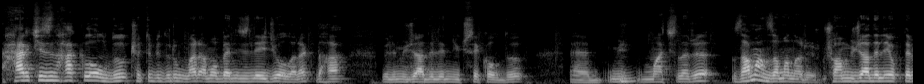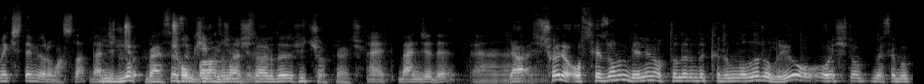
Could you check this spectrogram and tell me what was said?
herkesin haklı olduğu kötü bir durum var ama ben izleyici olarak daha böyle mücadelenin yüksek olduğu e, maçları zaman zaman arıyorum. Şu an mücadele yok demek istemiyorum asla. Bence yok çok, ben çok iyi bazı mücadele. maçlarda hiç yok gerçekten. Evet bence de. e, Ya şöyle o sezonun belli noktalarında kırılmalar oluyor. O, o işte o, mesela bu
